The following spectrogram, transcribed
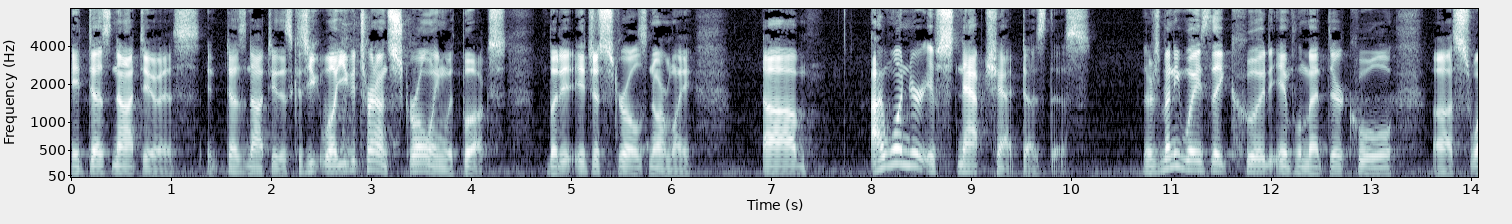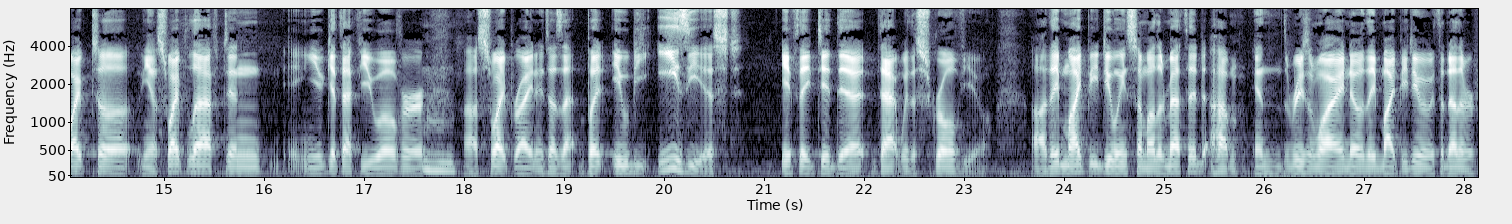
It does not do this. It does not do this because you well you could turn on scrolling with books, but it, it just scrolls normally. Um, I wonder if Snapchat does this. There's many ways they could implement their cool uh, swipe to you know swipe left and you get that view over. Uh, swipe right and it does that. But it would be easiest if they did that that with a scroll view. Uh, they might be doing some other method, um, and the reason why I know they might be doing it with another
